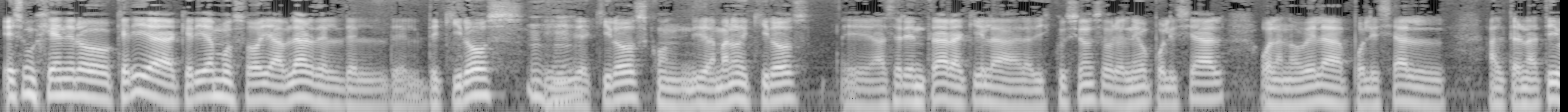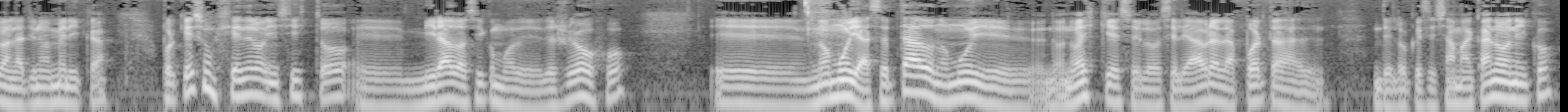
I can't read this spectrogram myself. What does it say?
es un género, quería, queríamos hoy hablar del, del, de Quirós, y de Quirós, con, y de la mano de Quirós, eh, hacer entrar aquí la, discusión sobre el neopolicial o la novela policial alternativa en Latinoamérica, porque es un género, insisto, eh, mirado así como de, de reojo, eh, no muy aceptado, no muy, no, no, es que se, lo, se le abra la puerta de lo que se llama canónico,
